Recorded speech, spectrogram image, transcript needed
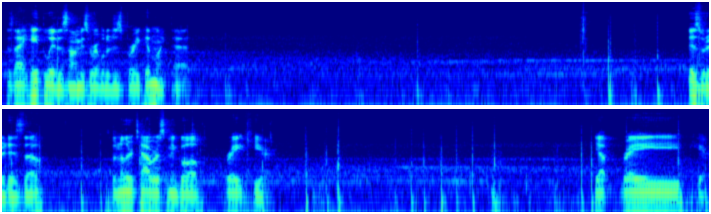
Because I hate the way the zombies were able to just break in like that. It is what it is, though. So another tower is going to go up right here. Yep, right here.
